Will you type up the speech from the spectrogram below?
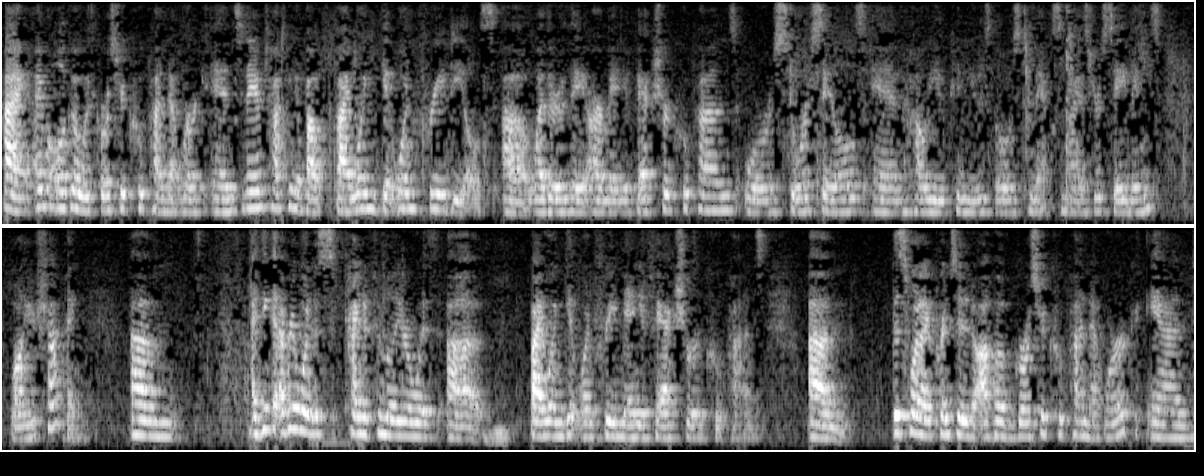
Hi, I'm Olga with Grocery Coupon Network, and today I'm talking about buy one, get one free deals, uh, whether they are manufacturer coupons or store sales, and how you can use those to maximize your savings while you're shopping. Um, I think everyone is kind of familiar with uh, buy one, get one free manufacturer coupons. Um, this one I printed off of Grocery Coupon Network, and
